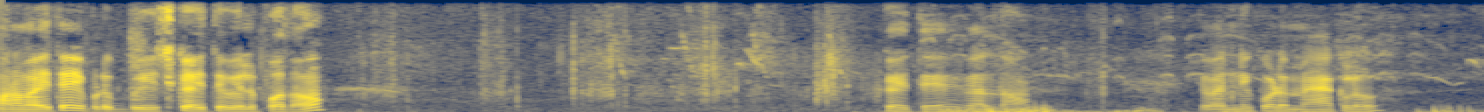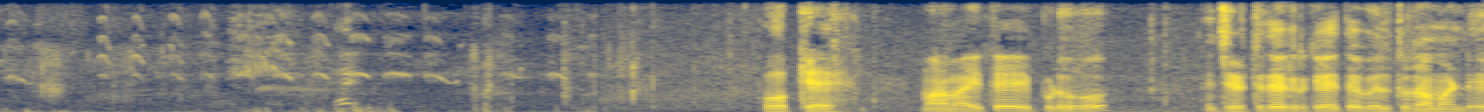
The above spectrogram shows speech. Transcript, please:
మనమైతే ఇప్పుడు బీచ్కి అయితే వెళ్ళిపోదాం. అయితే వెళ్దాం. ఇవన్నీ కూడా మేకలు. ఓకే మనమైతే ఇప్పుడు జట్టు దగ్గరికి అయితే వెళ్తున్నామండి.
